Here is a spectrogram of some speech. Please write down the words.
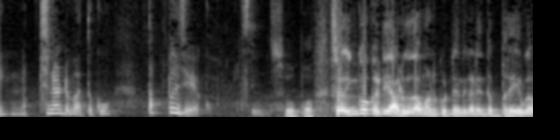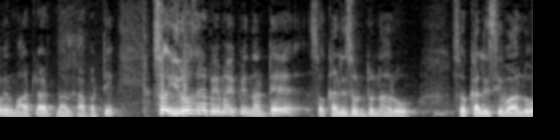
నీకు నచ్చినట్టు బతుకు తప్పులు చేయకు. సూపర్ సో ఇంకొకటి అడుగుదాం అనుకుంటున్నాను ఎందుకంటే ఇంత బ్రేవ్గా మీరు మాట్లాడుతున్నారు కాబట్టి. సో ఈ రోజు రేపు ఏమైపోయిందంటే సో కలిసి ఉంటున్నారు. సో కలిసి వాళ్ళు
